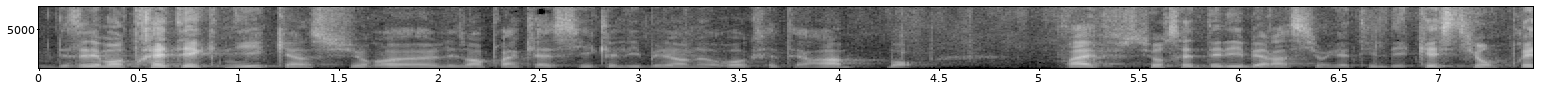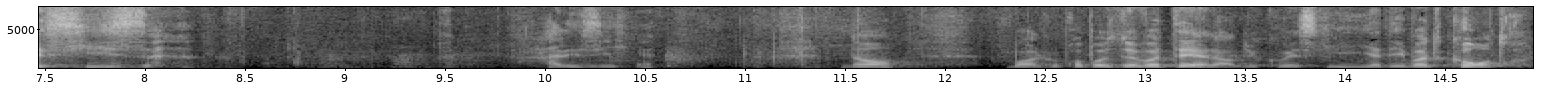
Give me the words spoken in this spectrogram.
des éléments très techniques hein, sur les emprunts classiques, les libellés en euros, etc. Bon, bref, sur cette délibération, y a-t-il des questions précises? Allez-y. Non Bon, je vous propose de voter alors, du coup. Est-ce qu'il y a des votes contre?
